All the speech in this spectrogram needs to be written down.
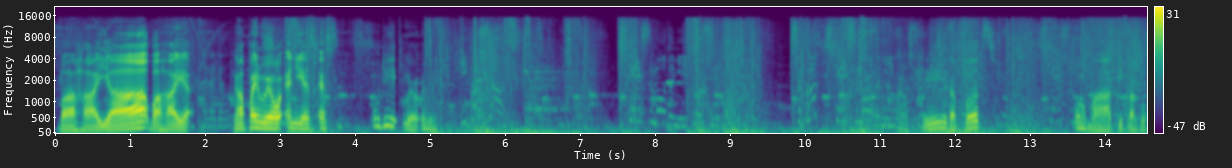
Bahaya Bahaya. Ngapain WON ISS Oh di WON ya? Oke dapet. Wah mati Franco.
